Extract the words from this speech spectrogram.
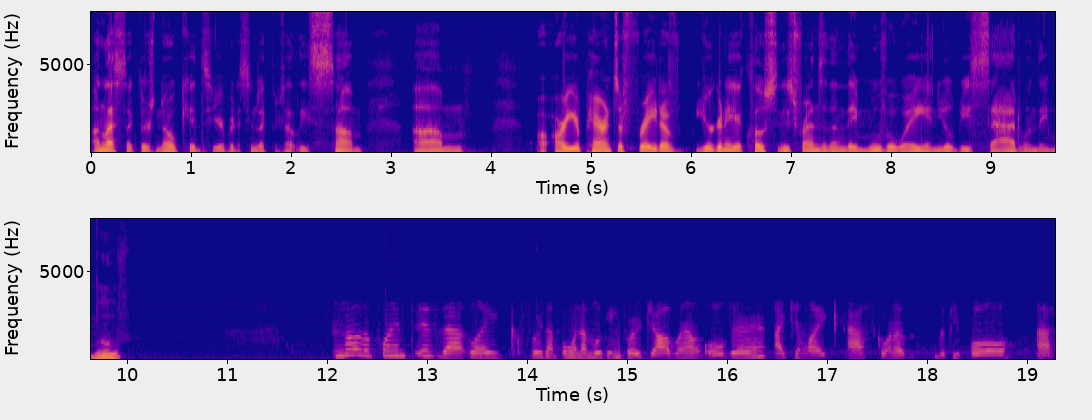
Unless like there's no kids here, but it seems like there's at least some. Um, are your parents afraid of you're going to get close to these friends and then they move away and you'll be sad when they move? No, the point is that, like, for example, when I'm looking for a job when I'm older, I can like ask one of the people at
